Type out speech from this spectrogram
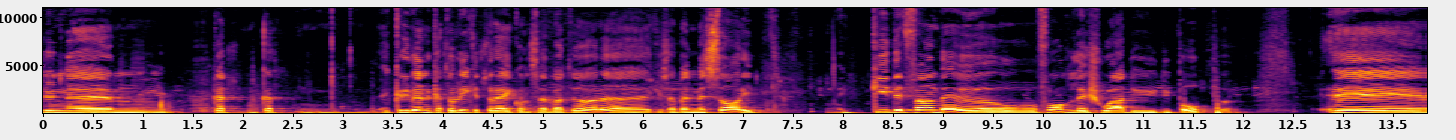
d'une euh, écrivaine catholique très conservateur euh, qui s'appelle Messori, qui défendait euh, au fond les choix du, du Pope. Et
